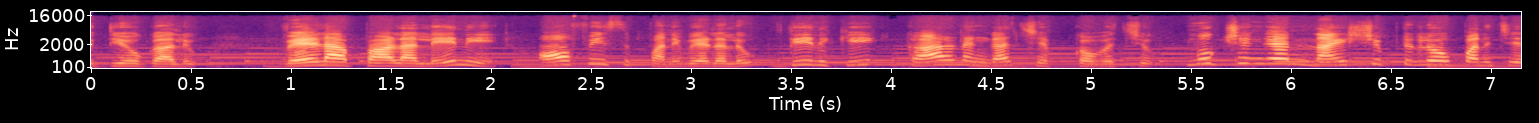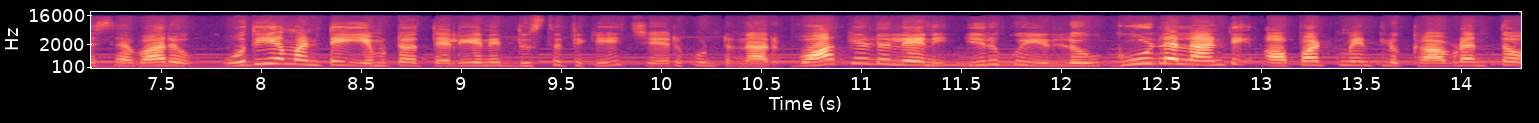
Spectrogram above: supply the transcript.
ఉద్యోగాలు వేళాపాళ లేని ఆఫీసు పనివేళలు దీనికి కారణంగా చెప్పుకోవచ్చు. ముఖ్యంగా నైట్ షిఫ్ట్లో పనిచేసేవారు ఉదయం అంటే ఏమిటో తెలియని దుస్థితికి చేరుకుంటున్నారు. వాకిళ్ళు లేని ఇరుకు ఇళ్ళు గూళ్ళ లాంటి అపార్ట్మెంట్లు కావడంతో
